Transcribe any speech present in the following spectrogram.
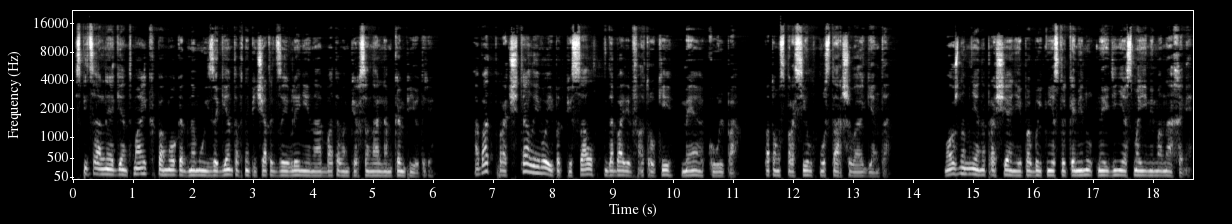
Специальный агент Майк помог одному из агентов напечатать заявление на Аббатовом персональном компьютере. Аббат прочитал его и подписал, добавив от руки «меа кульпа». Потом спросил у старшего агента. «Можно мне на прощание побыть несколько минут наедине с моими монахами?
